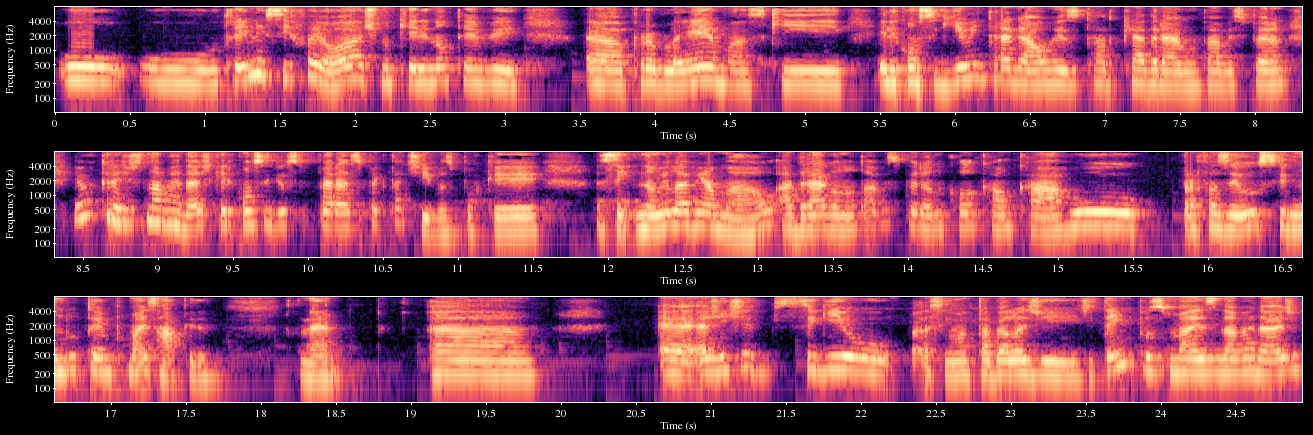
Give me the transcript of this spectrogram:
o, o treino em si foi ótimo, que ele não teve uh, problemas, que ele conseguiu entregar o resultado que a Dragon estava esperando. Eu acredito, na verdade, que ele conseguiu superar as expectativas, porque, assim, não me levem a mal, a Dragon não estava esperando colocar um carro para fazer o segundo tempo mais rápido, né? Uh, é, a gente seguiu assim, uma tabela de, de tempos, mas na verdade,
